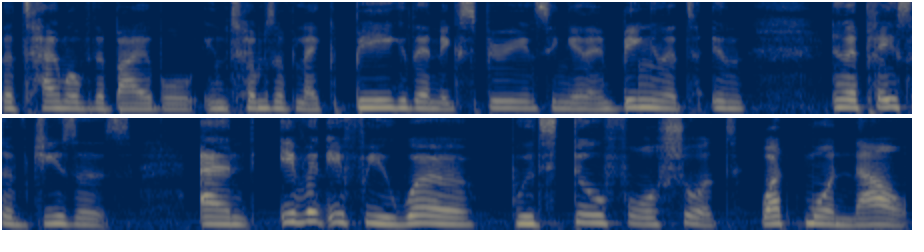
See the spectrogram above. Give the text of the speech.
the time of the Bible in terms of like being then experiencing it and being in the t- in in the place of Jesus. And even if we were, we'd still fall short. What more now?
